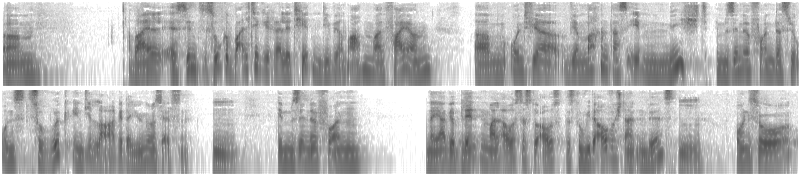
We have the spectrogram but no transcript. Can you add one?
Ähm, weil es sind so gewaltige Realitäten, die wir am Abendmahl feiern. Ähm, und wir, wir machen das eben nicht im Sinne von, dass wir uns zurück in die Lage der Jünger setzen. Mhm. Im Sinne von, naja, wir blenden mal aus, dass du aus, dass du wieder auferstanden bist. Mhm. Und so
